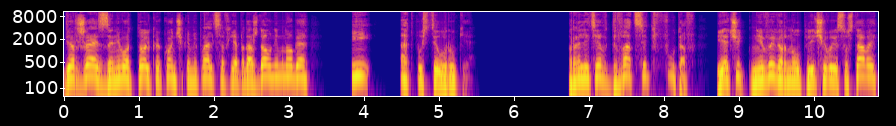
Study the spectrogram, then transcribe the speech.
держась за него только кончиками пальцев, я подождал немного и отпустил руки. Пролетев двадцать футов, я чуть не вывернул плечевые суставы,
